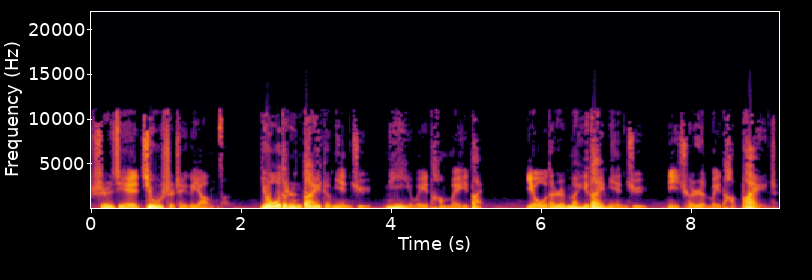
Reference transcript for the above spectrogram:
世界就是这个样子，有的人戴着面具，你以为他没戴；有的人没戴面具，你却认为他戴着。”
